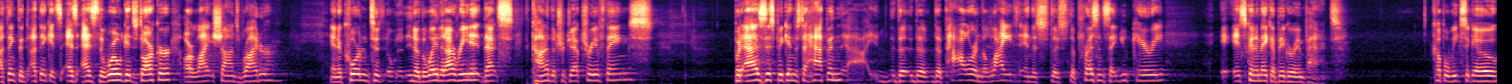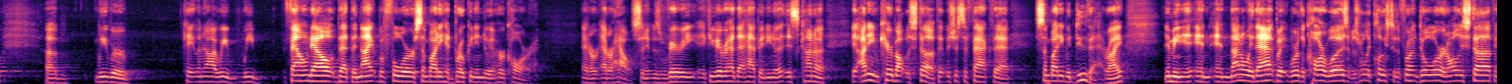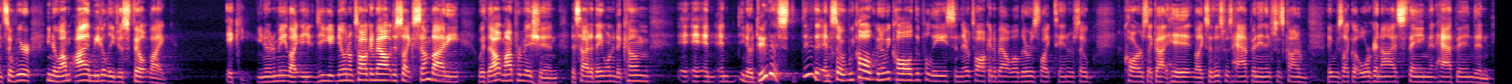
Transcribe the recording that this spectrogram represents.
I think that I think it's as as the world gets darker, our light shines brighter. And according to you know the way that I read it, that's kind of the trajectory of things. But as this begins to happen, the, the, the power and the light and the, the, the presence that you carry it's going to make a bigger impact. A couple weeks ago, um, we were, Caitlin and I, we, we found out that the night before somebody had broken into her car at her, at her house. And it was very, if you've ever had that happen, you know, it's kind of, I didn't even care about the stuff. It was just the fact that somebody would do that, right? I mean, and, and not only that, but where the car was, it was really close to the front door and all this stuff. And so we're, you know, I'm, I immediately just felt like, icky. You know what I mean? Like, do you know what I'm talking about? Just like somebody, without my permission, decided they wanted to come and, and, and, you know do this do that and so we called you know we called the police and they're talking about well there was like 10 or so cars that got hit like so this was happening it was kind of it was like an organized thing that happened and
